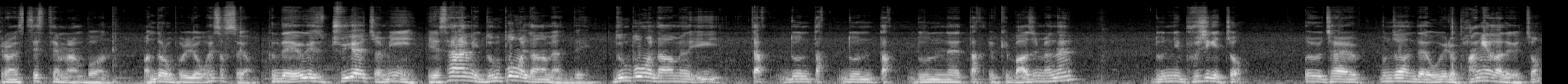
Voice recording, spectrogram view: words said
그런 시스템을 한번 만들어 보려고 했었어요. 근데 여기서 주의할 점이 이제 사람이 눈뽕을 당하면 안 돼. 눈뽕을 당하면 이 딱 눈 딱 눈 딱 눈에 딱 이렇게 맞으면은 눈이 부시겠죠. 그리고 잘 운전하는데 오히려 방해가 되겠죠.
